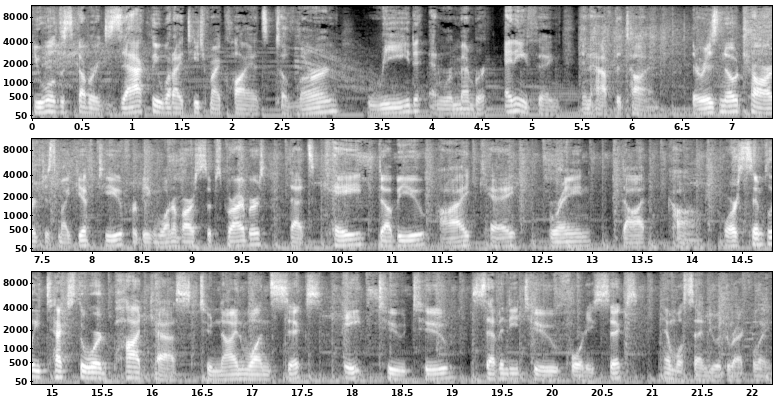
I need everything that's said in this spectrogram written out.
You will discover exactly what I teach my clients to learn, read, and remember anything in half the time. There is no charge. It's my gift to you for being one of our subscribers. That's kwikbrain.com. Or simply text the word podcast to 916 822 7246 and we'll send you a direct link.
